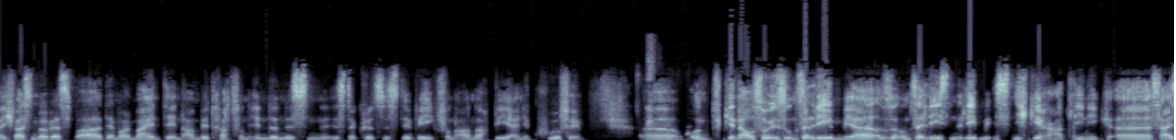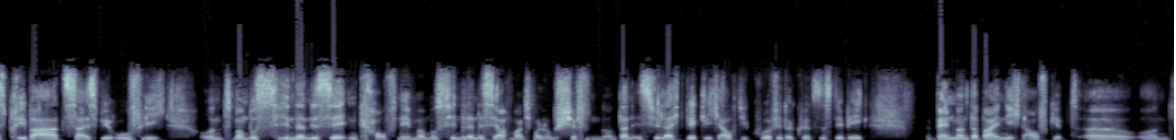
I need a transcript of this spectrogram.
ich weiß nicht mehr, wer es war, der mal meinte, in Anbetracht von Hindernissen ist der kürzeste Weg von A nach B eine Kurve. Äh, und genauso ist unser Leben, ja. Also unser Leben ist nicht geradlinig, äh, sei es privat, sei es beruflich. Und man muss Hindernisse in Kauf nehmen. Man muss Hindernisse auch manchmal umschiffen. Und dann ist vielleicht wirklich auch die Kurve der kürzeste Weg, wenn man dabei nicht aufgibt. Und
